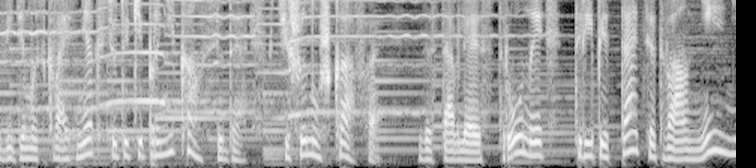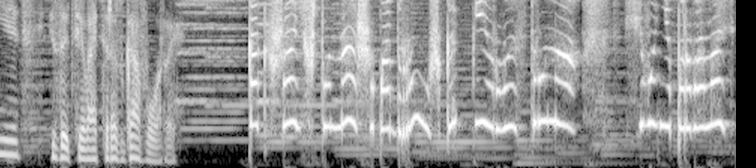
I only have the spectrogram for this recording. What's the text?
Видимо, сквозняк все-таки проникал сюда, в тишину шкафа, заставляя струны трепетать от волнения и затевать разговоры. Как жаль, что наша подружка, первая струна, сегодня порвалась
